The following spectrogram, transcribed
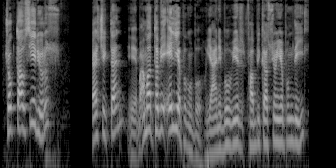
Çok tavsiye ediyoruz. Gerçekten e, ama tabii el yapımı bu. Yani bu bir fabrikasyon yapımı değil.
